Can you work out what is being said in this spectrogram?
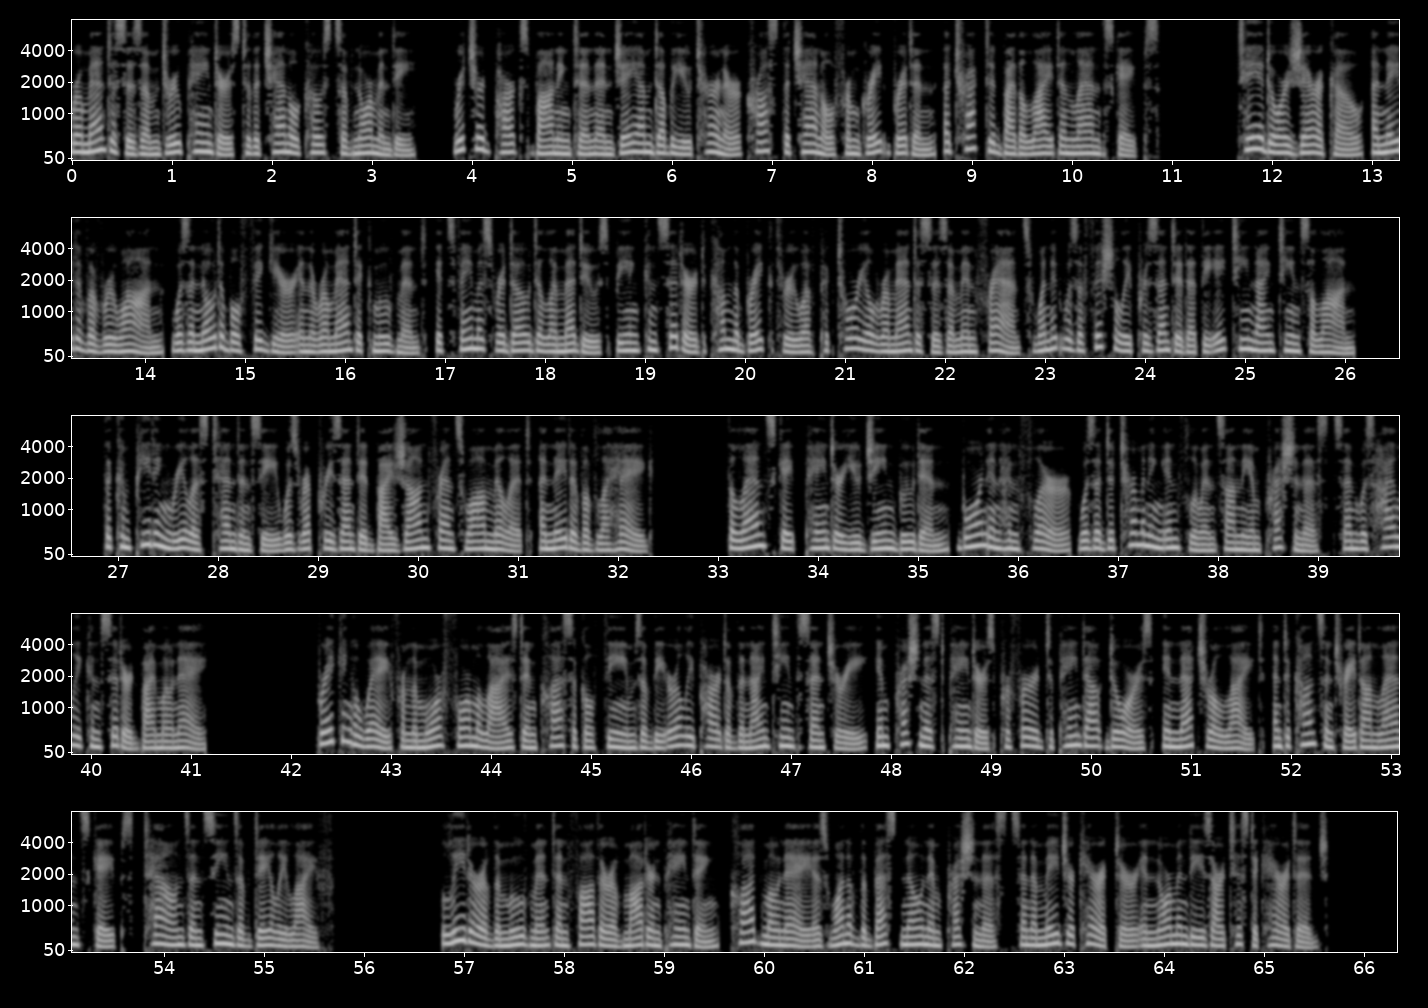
Romanticism drew painters to the Channel coasts of Normandy. Richard Parkes Bonington and J. M. W. Turner crossed the Channel from Great Britain, attracted by the light and landscapes. Théodore Géricault, a native of Rouen, was a notable figure in the Romantic movement, its famous Radeau de la Méduse being considered come the breakthrough of pictorial Romanticism in France when it was officially presented at the 1819 Salon. The competing realist tendency was represented by Jean-François Millet, a native of La Hague. The landscape painter Eugene Boudin, born in Honfleur, was a determining influence on the Impressionists and was highly considered by Monet. Breaking away from the more formalized and classical themes of the early part of the 19th century, Impressionist painters preferred to paint outdoors, in natural light, and to concentrate on landscapes, towns and scenes of daily life. Leader of the movement and father of modern painting, Claude Monet is one of the best-known Impressionists and a major character in Normandy's artistic heritage.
